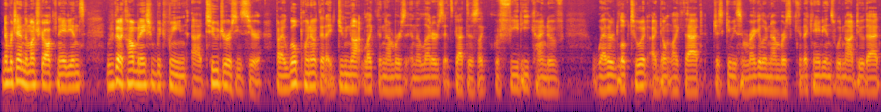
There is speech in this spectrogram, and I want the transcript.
Number 10, the Montreal Canadiens. We've got a combination between uh, two jerseys here, but I will point out that I do not like the numbers and the letters. It's got this like graffiti kind of weathered look to it. I don't like that. Just give me some regular numbers. The Canadiens would not do that.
